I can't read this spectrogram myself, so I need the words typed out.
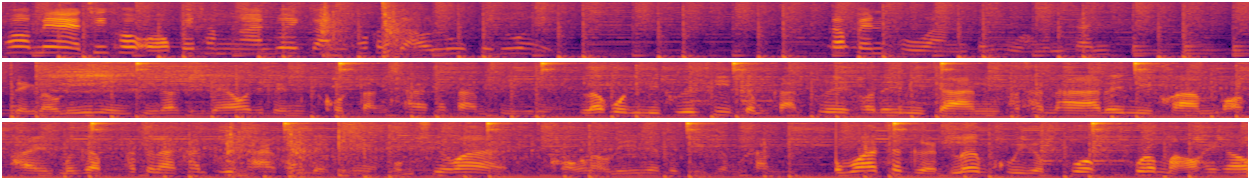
พ่อแม่ที่เขาออกไปทำงานด้วยกันเขาก็จะเอาลูกไปด้วย ก็เป็นห่วงเป็นห่วงเหมือนกันเด็กเหล่านี้เนี่ยจริงๆแล้วถึงแม้ว่าจะเป็นคนต่างชาติก็ตามทีเนี่ยแล้วควรจะมีพื้นที่จำกัดเพื่อให้เขาได้มีการพัฒนาได้มีความปลอดภัยเหมือนกับพัฒนาขั้นพื้นฐานของเด็กเนี่ยผมเชื่อว่าของเหล่านี้เนี่ยเป็นสิ่งสำคัญผมว่าถ้าเกิดเริ่มคุยกับพวกผู้รับเหมาให้เขา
